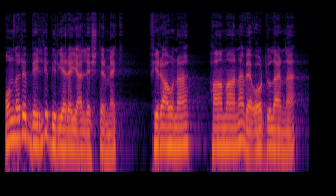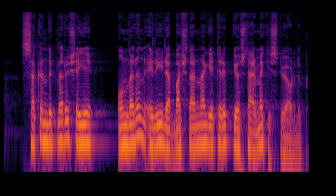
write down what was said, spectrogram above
Onları belli bir yere yerleştirmek, Firavun'a, Haman'a ve ordularına sakındıkları şeyi onların eliyle başlarına getirip göstermek istiyorduk.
